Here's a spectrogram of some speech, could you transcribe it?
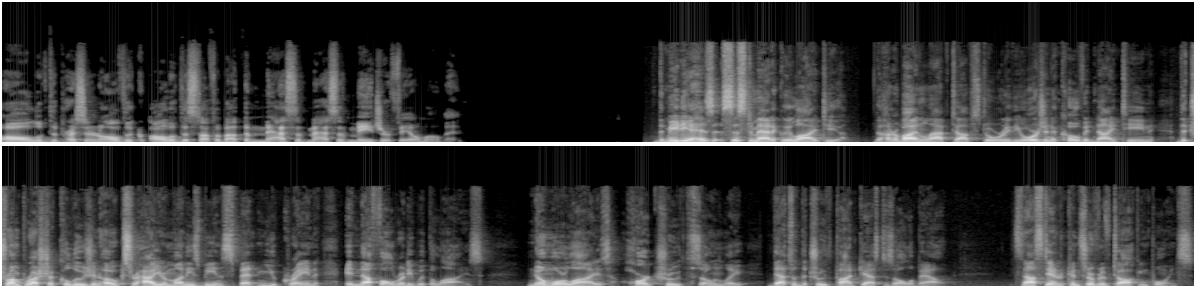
all of the precedent, all the all of the stuff about the massive, massive major fail moment. The media has systematically lied to you. The Hunter Biden laptop story, the origin of COVID 19, the Trump Russia collusion hoax, or how your money's being spent in Ukraine. Enough already with the lies. No more lies, hard truths only. That's what the Truth Podcast is all about. It's not standard conservative talking points.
